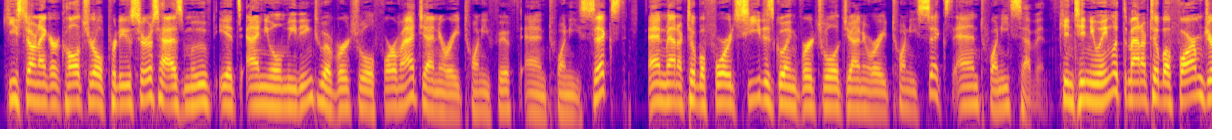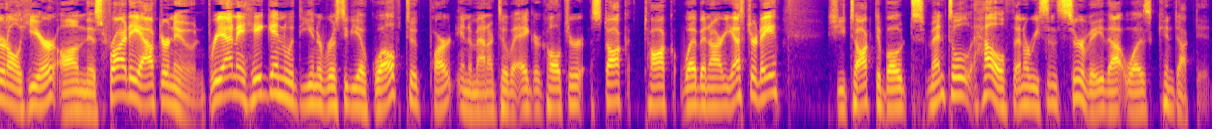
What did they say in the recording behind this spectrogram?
Keystone Agricultural Producers has moved its annual meeting to a virtual format January 25th and 26th. And Manitoba Forage Seed is going virtual January 26th and 27th. Continuing with the Manitoba Farm Journal here on this Friday afternoon. Brianna Hagen with the University of Guelph took part in a Manitoba Agriculture Stock Talk webinar yesterday. She talked about mental health and a recent survey that was conducted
